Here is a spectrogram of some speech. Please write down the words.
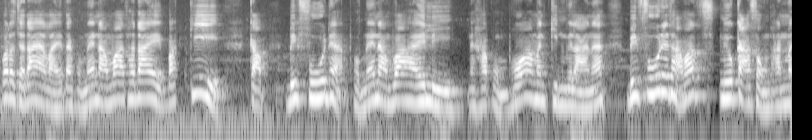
ว่าเราจะได้อะไร แต่ผมแนะนำว่าถ้าได้บักกี้กับ Big Food เนี่ยผมแนะนำว่าให้รีนะครับผมเพราะว่ามันกินเวลานะ Big Food เนี่ยถามว่ามีโอกาสส่งทันไหม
